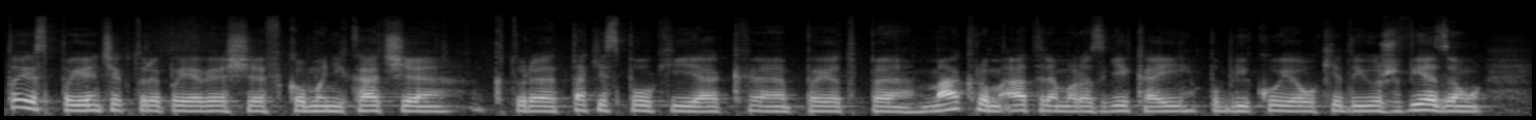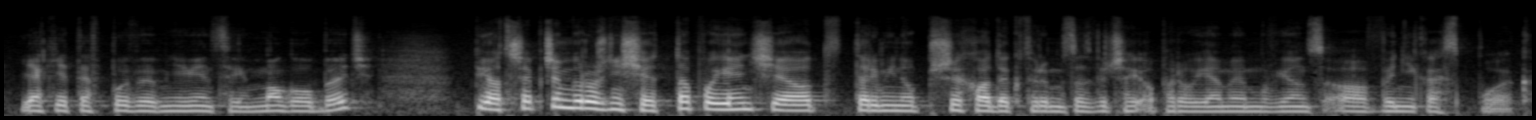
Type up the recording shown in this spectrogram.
to jest pojęcie, które pojawia się w komunikacie, które takie spółki jak PJP Makrum, Atrem oraz GKI publikują, kiedy już wiedzą, jakie te wpływy mniej więcej mogą być. Piotrze, czym różni się to pojęcie od terminu przychody, którym zazwyczaj operujemy, mówiąc o wynikach spółek?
